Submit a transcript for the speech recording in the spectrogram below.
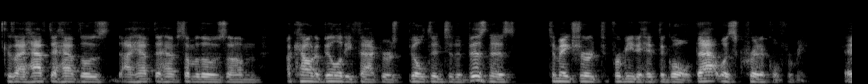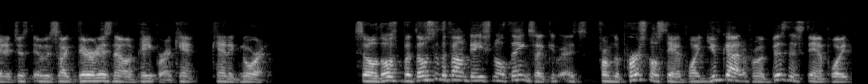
because I have to have those, I have to have some of those um, accountability factors built into the business to make sure to, for me to hit the goal. That was critical for me. And it just it was like there it is now on paper. I can't can't ignore it. So those but those are the foundational things like from the personal standpoint, you've got it from a business standpoint.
